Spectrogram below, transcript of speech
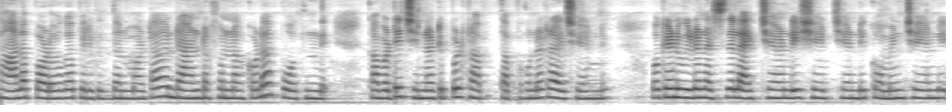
చాలా పొడవుగా పెరుగుద్ది అనమాట డాండ్రఫ్ ఉన్నా కూడా పోతుంది. కాబట్టి చిన్న టిప్పుడు తప్పకుండా ట్రై చేయండి. ఓకే అండి వీడియో నచ్చితే లైక్ చేయండి షేర్ చేయండి కామెంట్ చేయండి.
